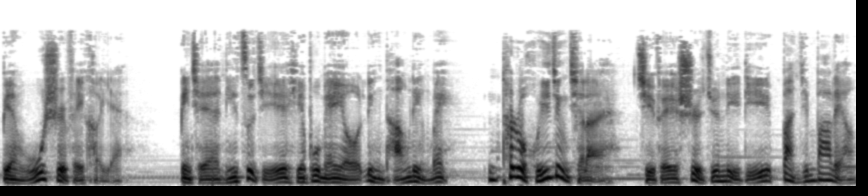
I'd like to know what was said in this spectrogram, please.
便无是非可言，并且你自己也不免有令堂令妹。他若回敬起来，岂非势均力敌、半斤八两？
